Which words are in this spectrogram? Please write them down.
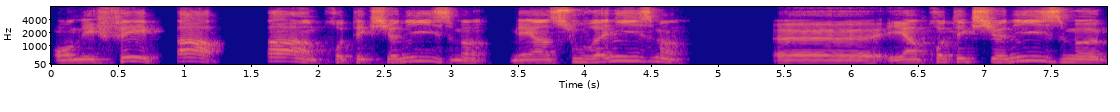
en effet, pas, un protectionnisme, mais un souverainisme. Euh, et un protectionnisme,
